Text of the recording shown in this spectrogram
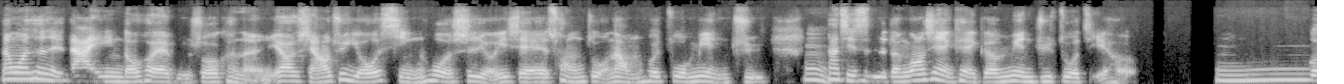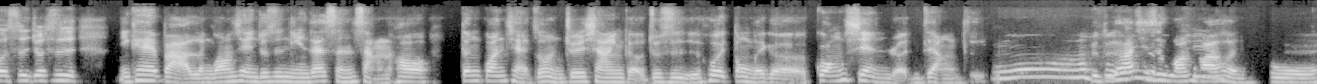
那万圣节大家一定都会，比如说可能要想要去游行，或者是有一些创作，那我们会做面具。嗯，那其实冷光线也可以跟面具做结合。嗯，或者是就是你可以把冷光线就是粘在身上，然后灯关起来之后，你就会像一个就是会动的一个光线人这样子。哇，对对，它其实玩法很多。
